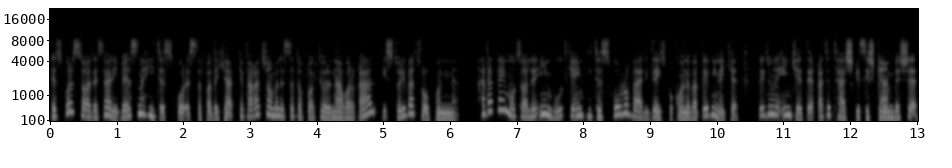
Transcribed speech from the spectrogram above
score ساده تری به اسم HET score استفاده کرد که فقط شامل سه تا فاکتور نوار قلب، history و تروپونینه. هدف این مطالعه این بود که این HET score رو validate بکنه و ببینه که بدون اینکه دقت تشخیصیش کم بشه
